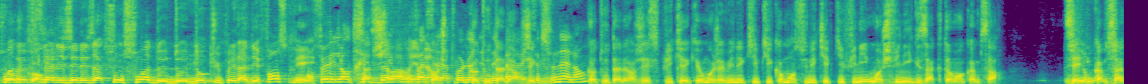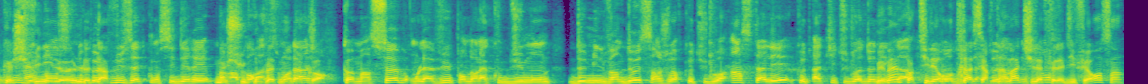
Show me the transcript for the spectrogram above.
complètement soit de finaliser les actions, soit de- de- d'occuper la défense, Mais- en fait, l'entrée de Giroud face à la Pologne Quand tout à pas l'heure, j'ai- exceptionnelle. Hein. quand tout à l'heure j'expliquais que moi j'avais une équipe qui commence, une équipe qui finit, moi je finis exactement comme ça. C'est comme ça que je finis pense, le, ne le peut taf. plus être considéré par Mais je suis complètement d'accord. comme un sub. On l'a vu pendant la Coupe du Monde 2022. C'est un joueur que tu dois installer, que, à qui tu dois donner. Mais même la- quand il est rentré de à certains de matchs, il a fait la différence. hein.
